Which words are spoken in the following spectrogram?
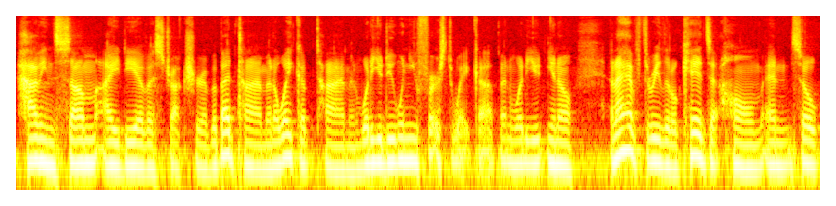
having some idea of a structure of a bedtime and a wake up time, and what do you do when you first wake up, and what do you, you know, and I have three little kids at home, and so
